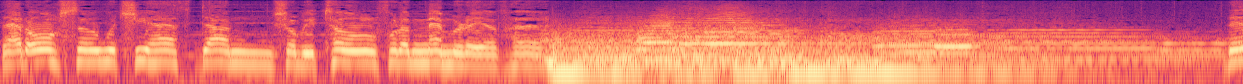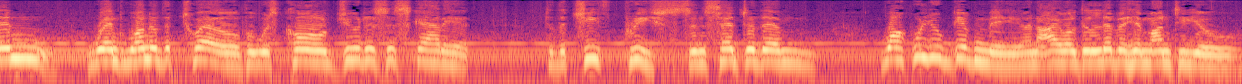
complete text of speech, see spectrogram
That also which she hath done shall be told for a memory of her. Then went one of the twelve, who was called Judas Iscariot, to the chief priests and said to them, What will you give me, and I will deliver him unto you?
